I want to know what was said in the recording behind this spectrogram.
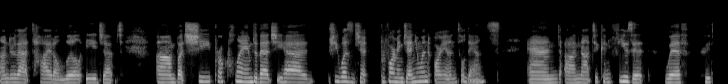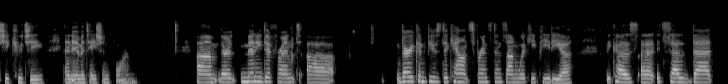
under that title, Little Egypt. Um, but she proclaimed that she had she was performing genuine Oriental dance, and uh, not to confuse it with hoochie coochie, an imitation form. Um, there are many different, uh, very confused accounts, for instance, on Wikipedia, because uh, it said that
